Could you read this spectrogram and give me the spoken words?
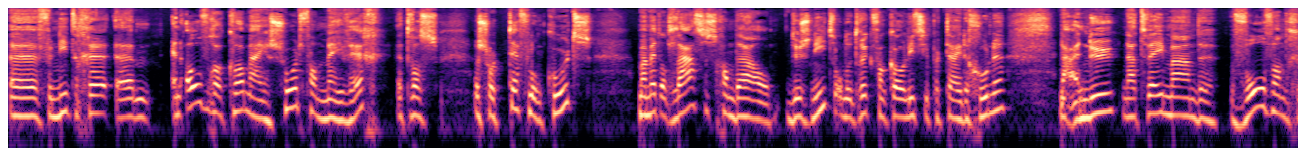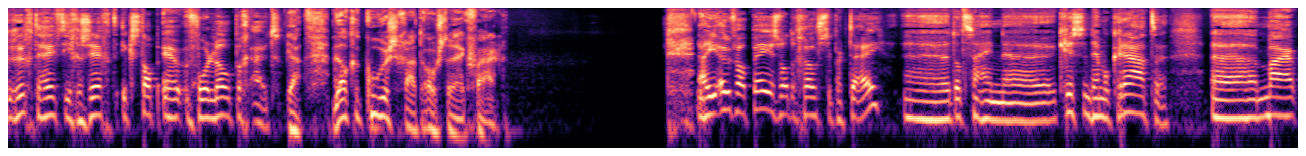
uh, vernietigen. Um, en overal kwam hij een soort van mee weg. Het was een soort Teflon koorts. Maar met dat laatste schandaal dus niet, onder druk van coalitiepartij De Groenen. Nou, en nu, na twee maanden vol van geruchten, heeft hij gezegd: ik stap er voorlopig uit. Ja, welke koers gaat Oostenrijk varen? Nou, die EVP is wel de grootste partij. Uh, dat zijn uh, christendemocraten. Uh, maar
